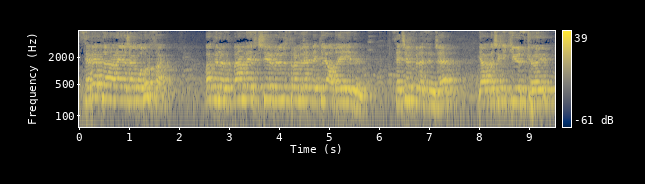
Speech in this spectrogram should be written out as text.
sebepler arayacak olursak, bakınız ben de Eskişehir 1. sıra milletvekili adayıydım. Seçim süresince yaklaşık 200 köy,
